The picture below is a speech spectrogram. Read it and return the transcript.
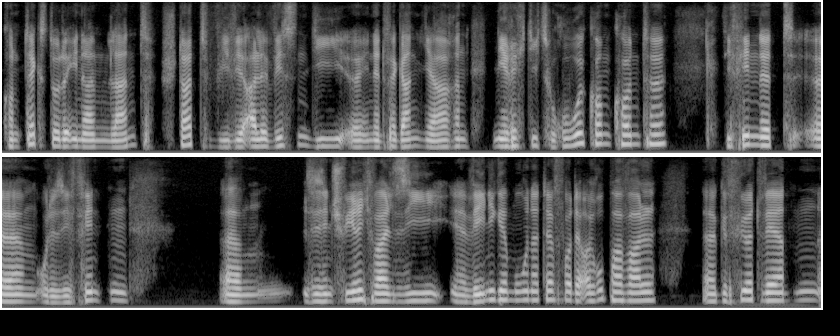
Kontext oder in einem Land statt, wie wir alle wissen, die äh, in den vergangenen Jahren nie richtig zur Ruhe kommen konnte. Sie findet ähm, oder sie finden, ähm, sie sind schwierig, weil sie äh, wenige Monate vor der Europawahl äh, geführt werden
